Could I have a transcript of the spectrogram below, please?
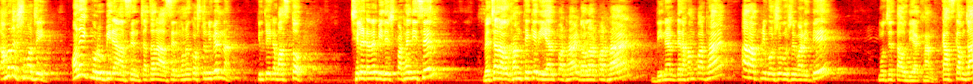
আমাদের সমাজে অনেক মুরব্বীরা আছেন, চাচারা আছেন, মনে কষ্ট নিবেন না, কিন্তু এটা বাস্তব। ছেলেটারে বিদেশ পাঠায় দিছেন, বেচারা ওখান থেকে রিয়াল পাঠায়, ডলার পাঠায়, দিনার দেড়হাম পাঠায়, আর আপনি বসে বসে বাড়িতে মোচে তাও দিয়া খান। কাজ কাম যা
